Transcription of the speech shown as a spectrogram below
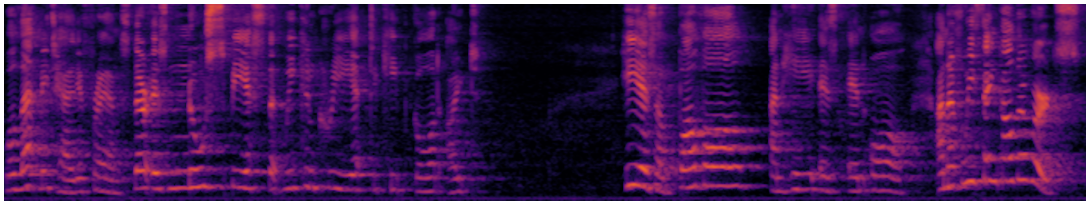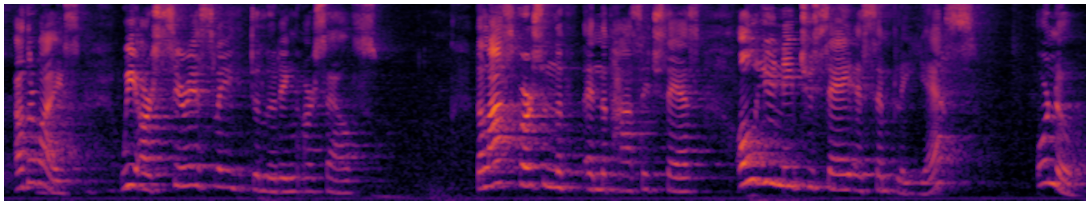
Well, let me tell you, friends, there is no space that we can create to keep God out. He is above all and He is in all. And if we think other words, otherwise, we are seriously deluding ourselves. The last verse in the, in the passage says, All you need to say is simply yes or no.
